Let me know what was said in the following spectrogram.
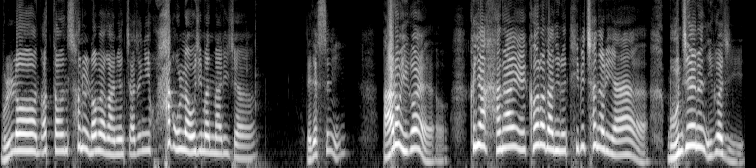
물론 어떤 선을 넘어가면 짜증이 확 올라오지만 말이죠. 내렸으니 바로 이거예요. 그냥 하나의 걸어다니는 TV 채널이야. 문제는 이거지.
